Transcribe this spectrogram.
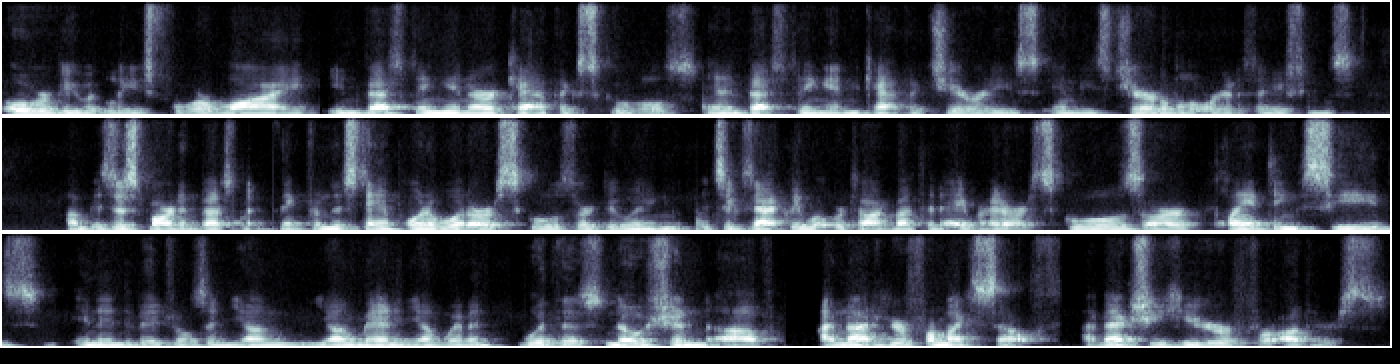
overview, at least, for why investing in our Catholic schools and investing in Catholic charities in these charitable organizations um, is a smart investment. I think from the standpoint of what our schools are doing, it's exactly what we're talking about today, right? Our schools are planting seeds in individuals and young young men and young women with this notion of I'm not here for myself. I'm actually here for others.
